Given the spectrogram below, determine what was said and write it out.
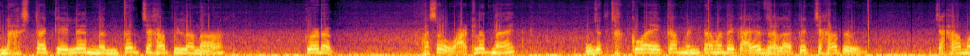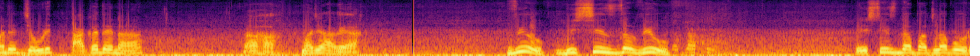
नाश्ता केल्यानंतर चहा पिला ना कडक. असं वाटलंच नाही. म्हणजे थकवा एका मिनिटामध्ये गायब झाला तर चहा पिऊन. चहामध्ये जेवढी ताकद आहे ना आहा मजा आ गया. View this is the view this is the Badlapur.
